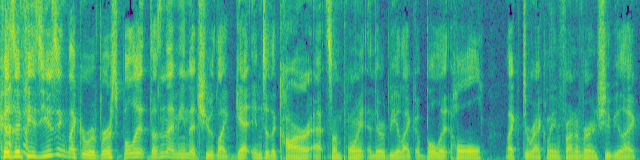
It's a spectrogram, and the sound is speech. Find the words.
Because if he's using like a reverse bullet, doesn't that mean that she would like get into the car at some point and there would be like a bullet hole like directly in front of her, and she'd be like,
